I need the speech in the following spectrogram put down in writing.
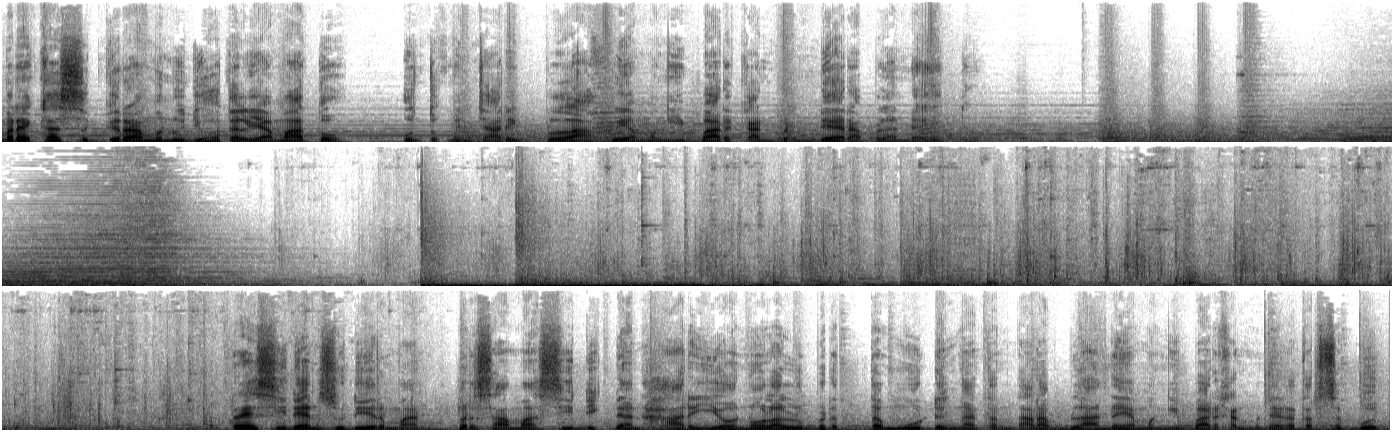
Mereka segera menuju Hotel Yamato untuk mencari pelaku yang mengibarkan bendera Belanda itu. Presiden Sudirman bersama Sidik dan Haryono lalu bertemu dengan tentara Belanda yang mengibarkan bendera tersebut.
